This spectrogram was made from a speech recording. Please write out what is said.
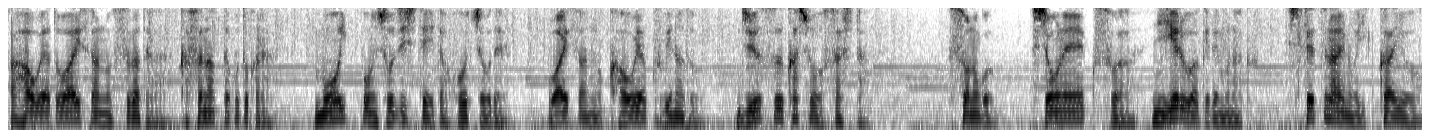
母親と Y さんの姿が重なったことから、もう一本所持していた包丁で Y さんの顔や首など十数箇所を刺した。その後、少年 X は逃げるわけでもなく、施設内の1階を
